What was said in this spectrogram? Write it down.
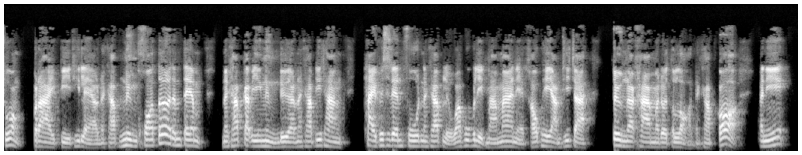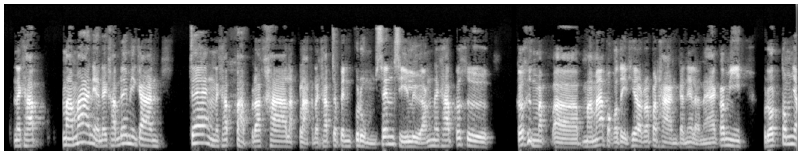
ช่วงปลายปีที่แล้วนะครับหนึ่งควอเตอร์เต็มๆนะครับกับอีกหนึ่งเดือนนะครับที่ทางไทย President Food นะครับหรือว่าผู้ผลิตมาม่าเนี่ยเขาพยายามที่จะตรึงราคามาโดยตลอดนะครับ ก็อันนี้นะครับมาม่าเนี่ยนะครับได้มีการแจ้งนะครับปรับราคาหลักๆนะครับจะเป็นกลุ่มเส้นสีเหลืองนะครับก็คือ ก็คือมามาม่าปกติที่เรารับประทานกันเนี่ยแหละนะฮะก็มีรสต้มย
